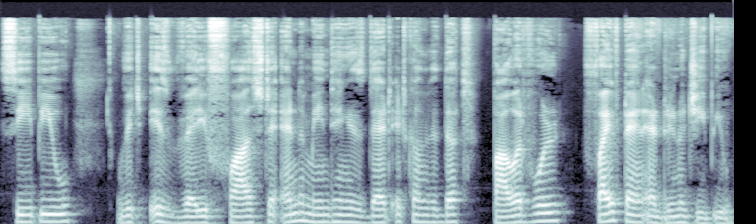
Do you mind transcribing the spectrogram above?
cpu which is very fast. And the main thing is that it comes with the powerful 510 adreno gpu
